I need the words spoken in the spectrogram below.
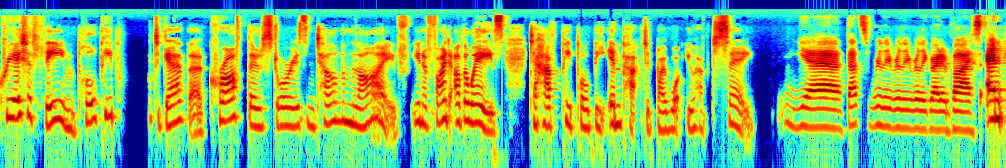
create a theme pull people together, craft those stories and tell them live. You know, find other ways to have people be impacted by what you have to say. Yeah, that's really, really, really great advice. And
